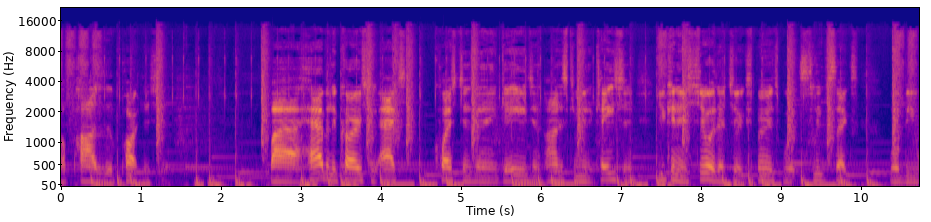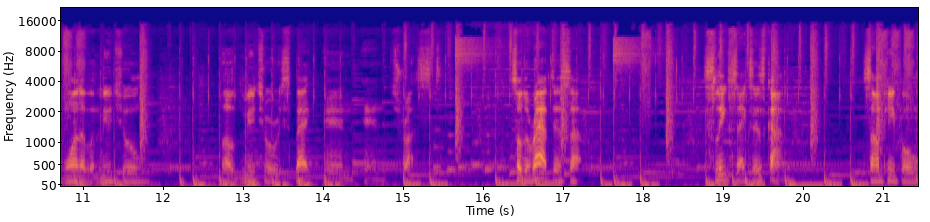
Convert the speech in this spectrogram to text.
a positive partnership. By having the courage to ask questions and engage in honest communication, you can ensure that your experience with sleep sex will be one of a mutual of mutual respect and, and trust. So to wrap this up, sleep sex is common. Some people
